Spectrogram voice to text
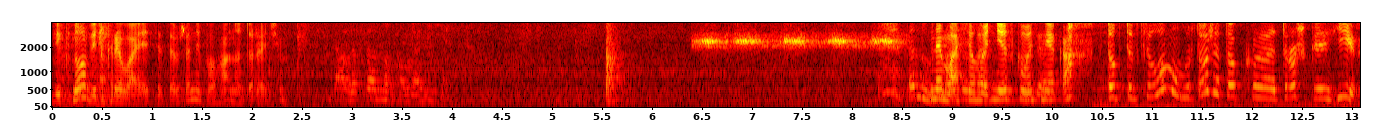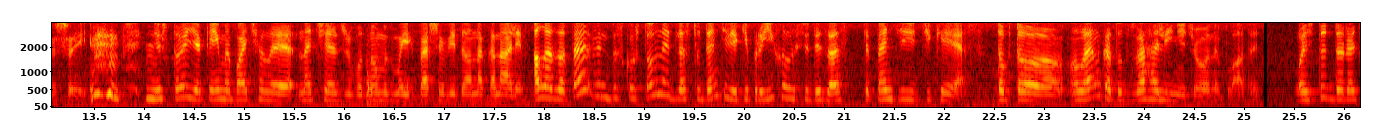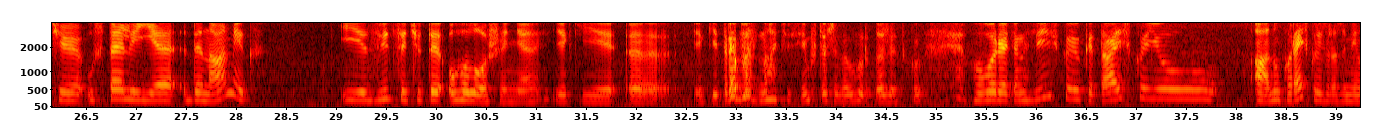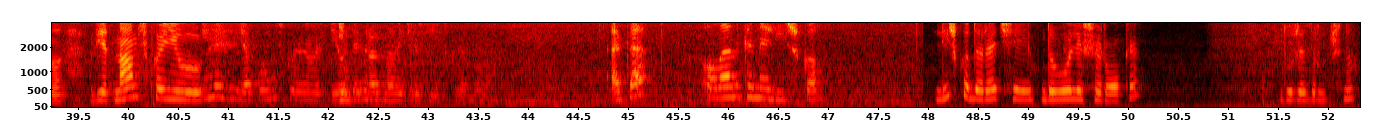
Вікно відкривається, це вже непогано, до речі. Да, але все одно комарі є. Ну, Нема сьогодні сквозняка. Тобто, в цілому гуртожиток е, трошки гірший, ніж той, який ми бачили на Чеджу в одному з моїх перших відео на каналі. Але зате він безкоштовний для студентів, які приїхали сюди за стипендією GKS. Тобто Оленка тут взагалі нічого не платить. Ось тут, до речі, у стелі є динамік. І звідси чути оголошення, які, е, які треба знати усім, хто живе в гуртожитку. Говорять англійською, китайською, а, ну корейською, зрозуміло, в'єтнамською. Іноді японською і, І- один раз навіть російською була. А це Оленкине ліжко. Ліжко, до речі, доволі широке, дуже зручно.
